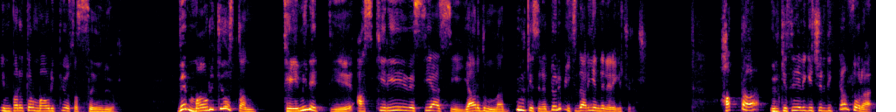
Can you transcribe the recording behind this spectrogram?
İmparator Maurikios'a sığınıyor. Ve Maurikios'tan temin ettiği askeri ve siyasi yardımla ülkesine dönüp iktidarı yeniden ele geçiriyor. Hatta ülkesini ele geçirdikten sonra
